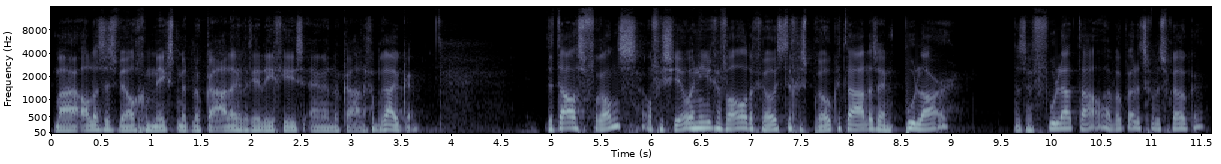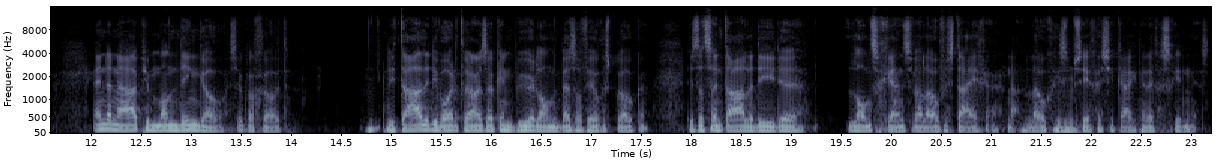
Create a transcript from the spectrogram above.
Maar alles is wel gemixt met lokale religies en lokale gebruiken. De taal is Frans, officieel in ieder geval. De grootste gesproken talen zijn Pular. Dat is een Fula-taal, hebben we ook wel eens besproken. En daarna heb je Mandingo, dat is ook wel groot. Die talen die worden trouwens ook in buurlanden best wel veel gesproken. Dus dat zijn talen die de landsgrens wel overstijgen. Nou, logisch op zich als je kijkt naar de geschiedenis.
